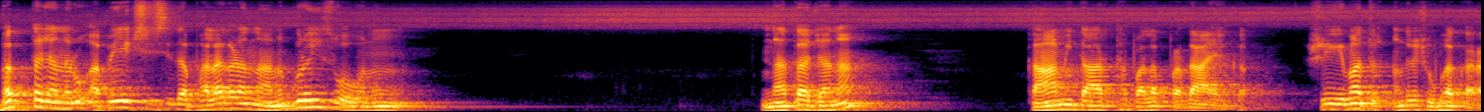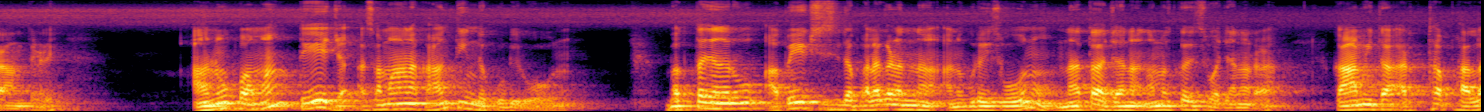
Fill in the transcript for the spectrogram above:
ಭಕ್ತಜನರು ಅಪೇಕ್ಷಿಸಿದ ಫಲಗಳನ್ನು ಅನುಗ್ರಹಿಸುವವನು. ನತಜನ ಕಾಮಿತಾರ್ಥ ಫಲಪ್ರದಾಯಕ ಶ್ರೀಮತ್ ಅಂದರೆ ಶುಭಕರ ಅಂತೇಳಿ. ಅನುಪಮ ತೇಜ ಅಸಮಾನ ಕಾಂತಿಯಿಂದ ಕೂಡಿರುವವನು. ಭಕ್ತ ಜನರು ಅಪೇಕ್ಷಿಸಿದ ಫಲಗಳನ್ನು ಅನುಗ್ರಹಿಸುವವನು ನತ ಜನ ನಮಸ್ಕರಿಸುವ ಜನರ ಕಾಮಿತ ಅರ್ಥಫಲ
